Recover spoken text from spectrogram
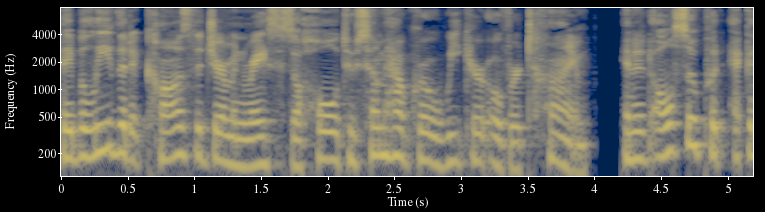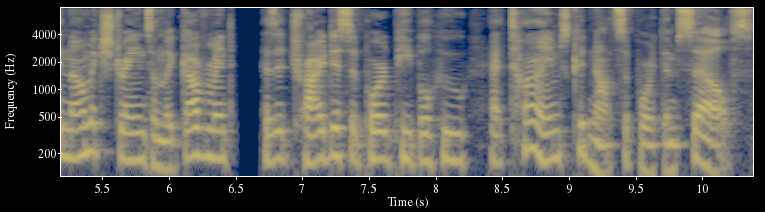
They believed that it caused the German race as a whole to somehow grow weaker over time, and it also put economic strains on the government as it tried to support people who, at times, could not support themselves.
